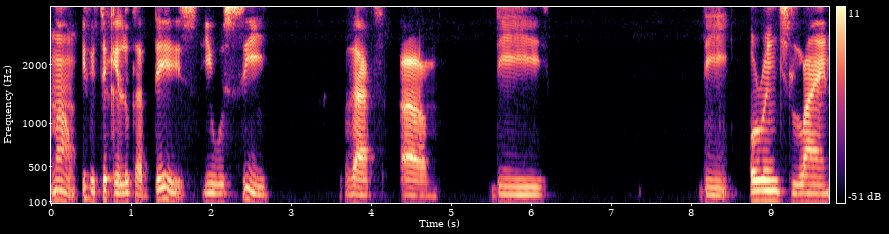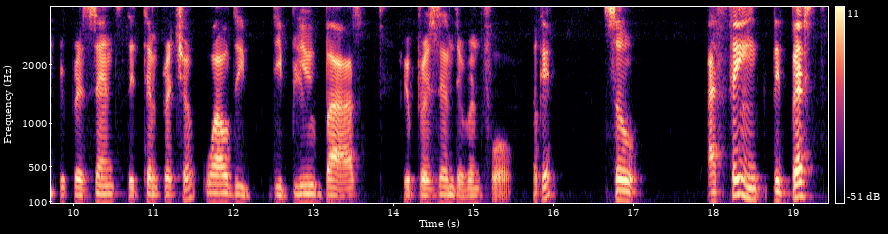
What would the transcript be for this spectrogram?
now, if you take a look at this, you will see that um, the the orange line represents the temperature while the the blue bars represent the rainfall okay? So i think the best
